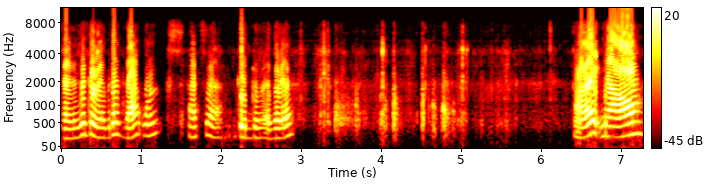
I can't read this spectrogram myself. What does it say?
That is a derivative. That works. That's a good derivative. All right, now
